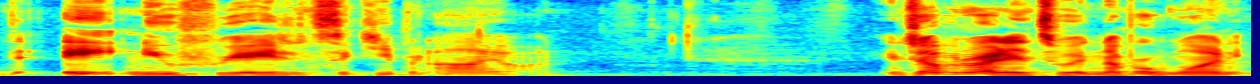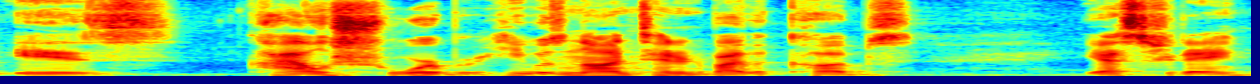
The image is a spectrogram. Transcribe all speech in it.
the eight new free agents to keep an eye on. And jumping right into it, number one is Kyle Schwarber. He was non-tendered by the Cubs yesterday,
